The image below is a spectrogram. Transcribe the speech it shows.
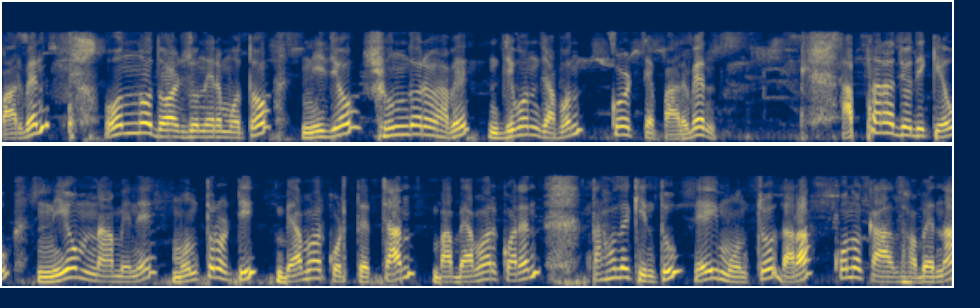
পারবেন। অন্য দশজনের মতো নিজেও সুন্দরভাবে জীবনযাপন করতে পারবেন। আপনারা যদি কেউ নিয়ম না মেনে মন্ত্রটি ব্যবহার করতে চান বা ব্যবহার করেন, তাহলে কিন্তু এই মন্ত্র দ্বারা কোনো কাজ হবে না,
